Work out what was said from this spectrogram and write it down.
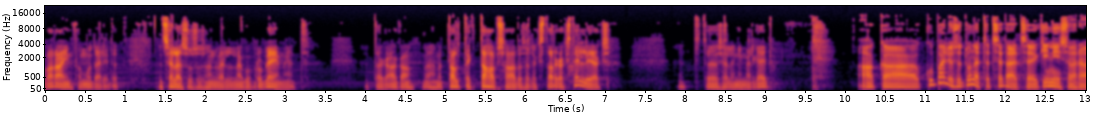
varainfomudelid, et, et selles osas on veel nagu probleeme, et, et aga, aga vähemalt TalTech tahab saada selleks targaks tellijaks. et töö selle nimel käib. Aga kui palju sa tunnetad seda, et see kinnisvara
